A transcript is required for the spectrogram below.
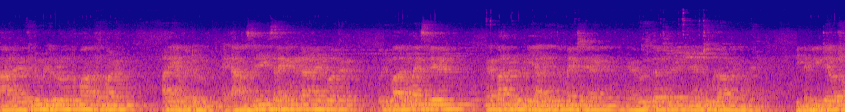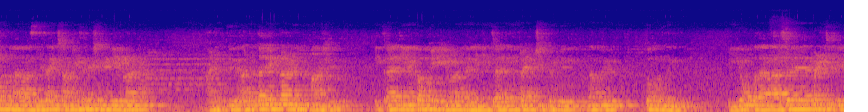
നാടകത്തിന്റെ ഉള്ളിലുള്ളവർക്ക് മാത്രമാണ് അറിയാൻ പറ്റുള്ളൂ. എട്ടാം ക്ലാസ്സിൽ സെലക്ഷൻ കിട്ടാനായപ്പോൾ ഒരുപാട് മനസ്സിൽ ഇങ്ങനെ പറഞ്ഞിട്ടുണ്ട് ഇയാൾ എന്തും മനുഷ്യനാണ് വെറുതെ ചൂടാണ് പിന്നെ പിറ്റേ വർഷം ഒമ്പതാം ക്ലാസ്സിൽ സൈൻസ് സെലക്ഷൻ കിട്ടിയപ്പോഴാണ് അടുത്ത് അടുത്തറിയുമ്പോഴാണ് മാഷ് ഇത്ര അധികം കോപ്പറേറ്റീവ് ആണ് അല്ലെങ്കിൽ ഇത്രയധികം ഫ്രണ്ട്ഷിപ്പ് ഉണ്ട് നമുക്ക് തോന്നുന്നത് ഈ ഒമ്പതാം ക്ലാസ് വരെ പഠിച്ചിട്ട്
